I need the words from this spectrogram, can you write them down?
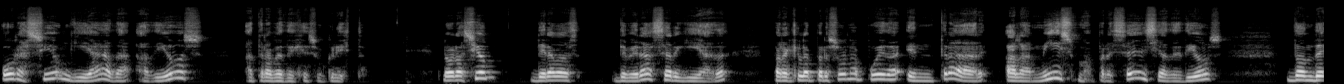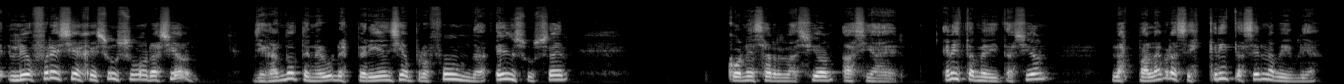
oración guiada a Dios a través de Jesucristo. La oración deberá, deberá ser guiada para que la persona pueda entrar a la misma presencia de Dios donde le ofrece a Jesús su oración, llegando a tener una experiencia profunda en su ser con esa relación hacia Él. En esta meditación, las palabras escritas en la Biblia,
